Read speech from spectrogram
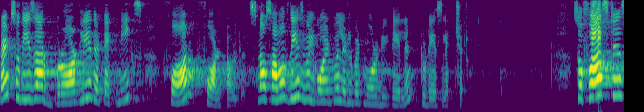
right. So, these are broadly the techniques for fault tolerance. Now some of these we will go into a little bit more detail in today's lecture. So first is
